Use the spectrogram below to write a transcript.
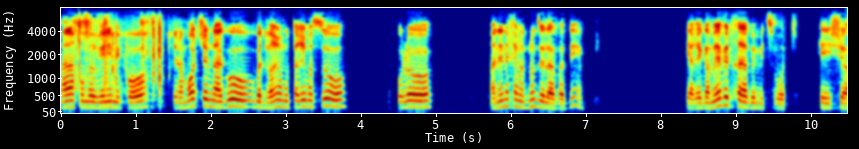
מה אנחנו מבינים מפה? שלמרות שהם נהגו בדברים המותרים אסור, אנחנו לא... מעניין איך הם נתנו את זה לעבדים. כי הרי גם עבד חיה במצוות, כאישה.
